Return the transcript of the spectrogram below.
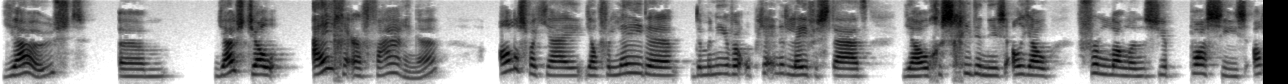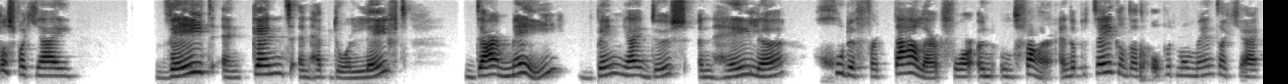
juist, um, juist jouw eigen ervaringen, alles wat jij, jouw verleden, de manier waarop je in het leven staat, jouw geschiedenis, al jouw verlangens, je passies, alles wat jij weet en kent en hebt doorleefd, daarmee ben jij dus een hele goede vertaler voor een ontvanger. En dat betekent dat op het moment dat jij,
